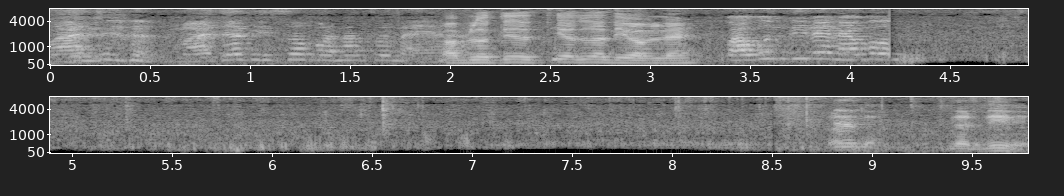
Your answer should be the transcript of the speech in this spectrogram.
माझ्या माझ्या हिशोबानाचं नाही. बाबलो ती ती तुझा दी बाबले पाहून दिले ना बघ. जर दी रे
